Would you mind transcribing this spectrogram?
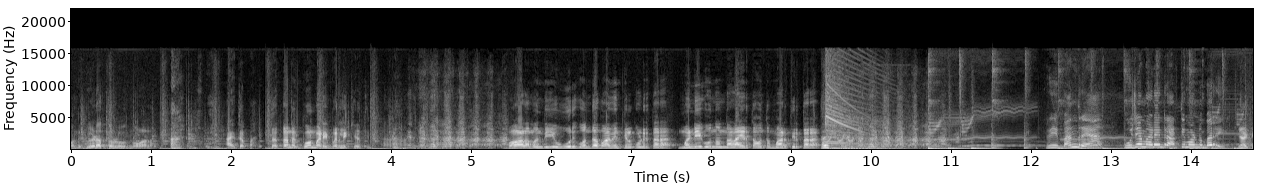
ಒಂದು ಬೇಡ ತಳ್ಳು ನೋಡೋಣ. ಆಯ್ತಪ್ಪ. ದತ್ತ ನನಗೆ ಫೋನ್ ಮಾಡಿ ಬರ್ಲಿಕ್ಕೆ ಹೇಳ್ತೀನಿ. ಬಹಳ ಮಂದಿ ಊರಿಗೆ ಒಂದ ಬಾವಿ ಅಂತ ತಿಳ್ಕೊಂಡಿರ್ತಾರ. ಮನೆಗೆ ಒಂದೊಂದು ನಳ ಇರ್ತಾವಂತ ಮಾಡ್ತಿರ್ತಾರ. ರೀ ಬಂದ್ರೆ ಪೂಜೆ ಮಾಡೇನ್ರಿ ಆರತಿ ಮಾಡೋಣ ಬರ್ರಿ. ಯಾಕ?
